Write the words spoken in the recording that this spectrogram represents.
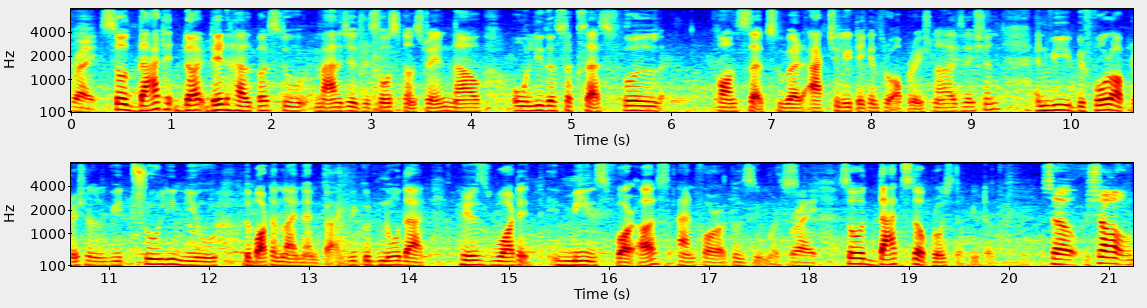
right. So that did help us to manage a resource constraint. Now only the successful concepts were actually taken through operationalization. And we, before operational, we truly knew the bottom line impact. We could know that here's what it, it means for us and for our consumers. Right. So that's the approach that we took. So, Vishal,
